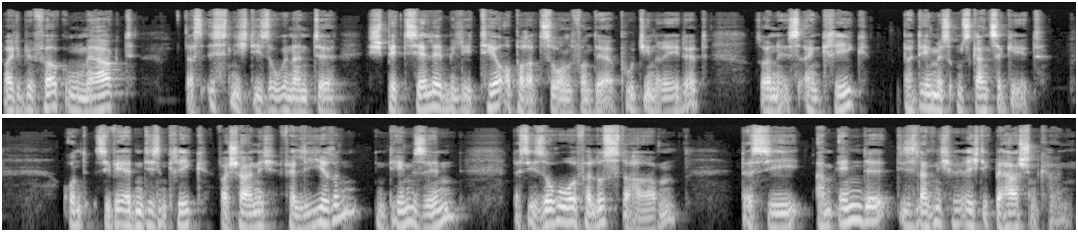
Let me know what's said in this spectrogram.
weil die Bevölkerung merkt, das ist nicht die sogenannte spezielle Militäroperation, von der Putin redet, sondern ist ein Krieg, bei dem es ums Ganze geht. Und sie werden diesen Krieg wahrscheinlich verlieren, in dem Sinn, dass sie so hohe Verluste haben, dass sie am Ende dieses Land nicht richtig beherrschen können.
